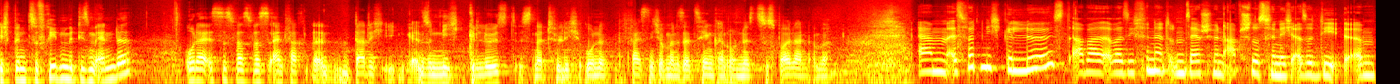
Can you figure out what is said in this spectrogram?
ich bin zufrieden mit diesem Ende oder ist es was, was einfach äh, dadurch also nicht gelöst ist, natürlich, ohne, ich weiß nicht, ob man das erzählen kann, ohne es zu spoilern, aber. Ähm, es wird nicht gelöst, aber, aber sie findet einen sehr schönen Abschluss, finde ich. Also die ähm,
